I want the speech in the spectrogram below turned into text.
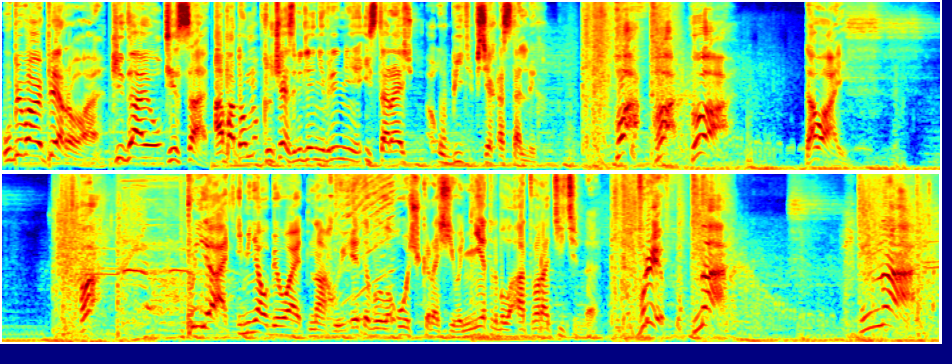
убиваю первого, кидаю тесак, а потом включаю замедление времени и стараюсь убить всех остальных. Ха! Ха! Ха! Давай. Ха! Блять, и меня убивает нахуй. Это было очень красиво. Нет, это было отвратительно. Врыв! На! На!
